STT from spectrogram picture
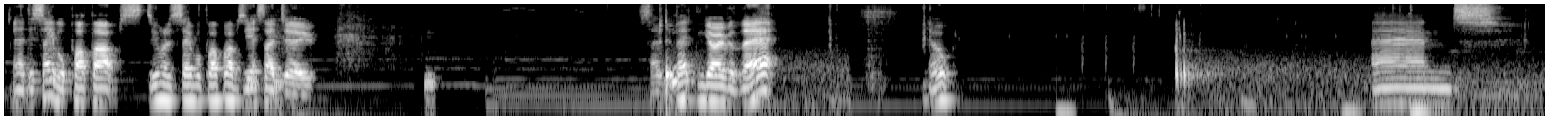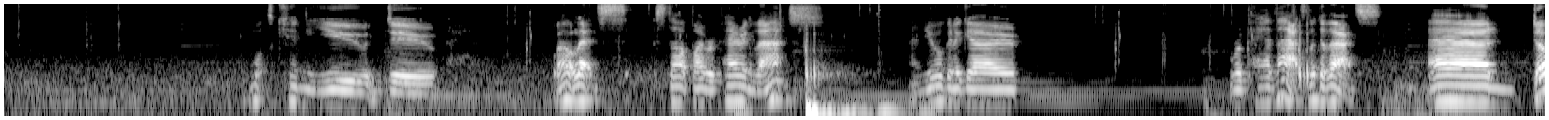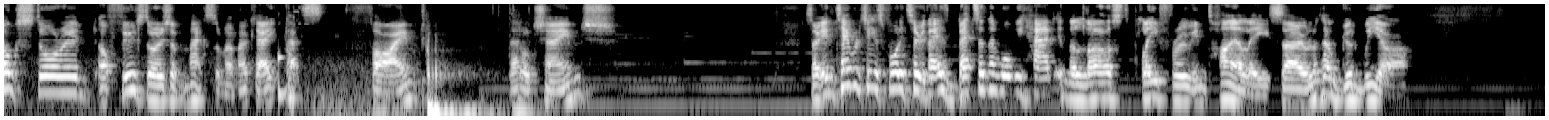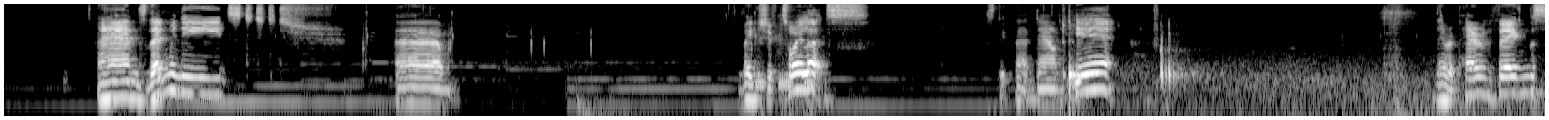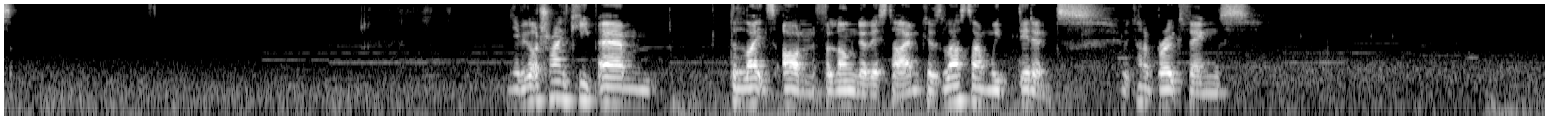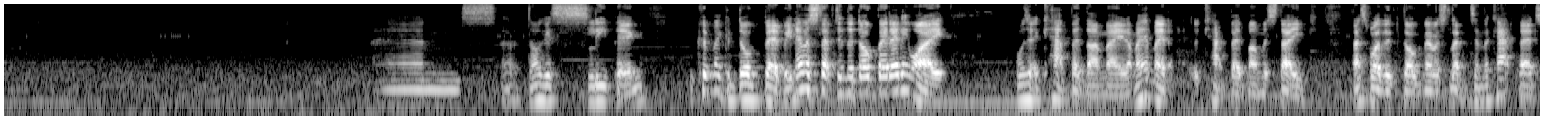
Uh, disable pop-ups. Do you want to disable pop-ups? Yes, I do. So the bed can go over there. Oh. And what can you do? Well, let's start by repairing that. And you're going to go repair that. Look at that. Uh, dog storage, or food storage at maximum. Okay, that's fine. That'll change. So integrity is 42. That is better than what we had in the last playthrough entirely. So look how good we are. And then we need... Um, makeshift toilets. Stick that down here. They're repairing things. Yeah, we've got to try and keep um, the lights on for longer this time, because last time we didn't. We kind of broke things. And uh, dog is sleeping. We could make a dog bed, but he never slept in the dog bed anyway. Or was it a cat bed that I made? I may have made a cat bed by mistake. That's why the dog never slept in the cat bed.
